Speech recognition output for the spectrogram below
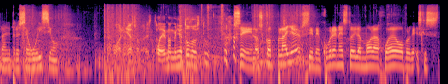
Pero segurísimo. Jugaría solo esto. Joder, me han venido todos tú. Sí, los COD players, si descubren esto y les mola el juego, porque es que es.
